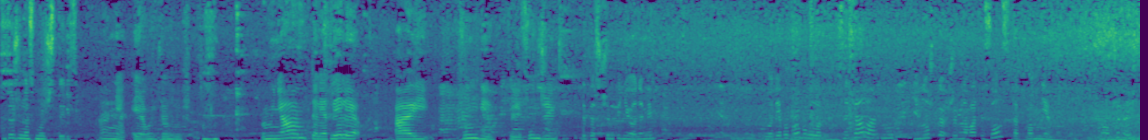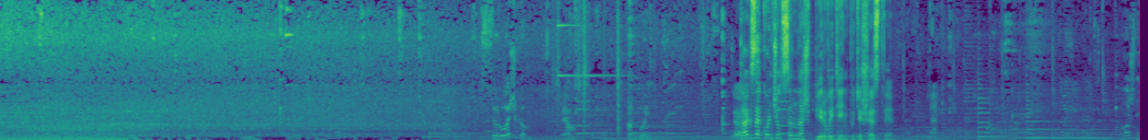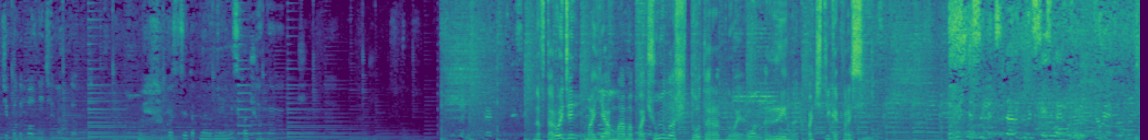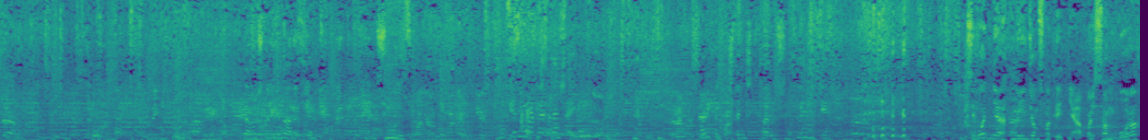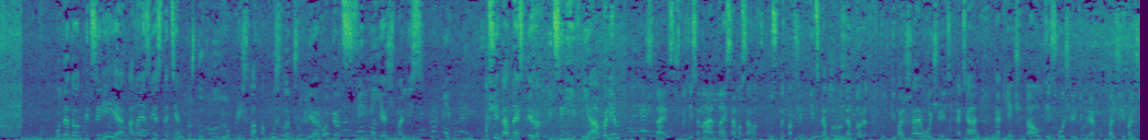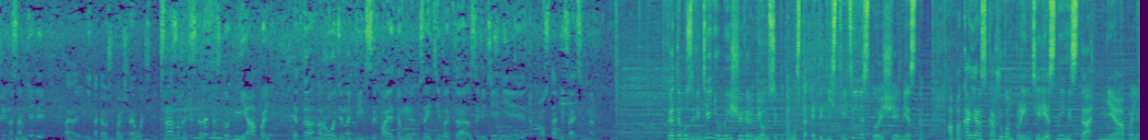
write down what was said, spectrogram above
Ты тоже нас можешь стырить. А, нет, я уже держусь. У меня талиатели ай фунги или фунджи. Это с шампиньонами. Вот, я попробовала сначала, ну, немножко жирноватый соус, как по мне. Но вообще, конечно, с сырочком прям огонь. Так закончился наш первый день путешествия. Можно типа дополнительно. Да. Кажется, я так, наверное, есть хочу. На второй день моя мама почуяла что-то родное. Вон. Рынок, почти как в России. Торгуют, здесь торгуют. Ну, все хорошие штанишки. Смотри, какие штанишки хорошие, тоненькие. Сегодня мы идем смотреть Неаполь, сам город. Вот эта вот пиццерия, она известна тем, то, что в нее пришла, покушала Джулия Робертс в фильме «Ешь, молись, люби». Вообще, это одна из первых пиццерий в Неаполе. Считается, что здесь она одна из самых-самых вкусных вообще пиц, которую готовят. Тут небольшая очередь. Хотя, как я читал, здесь очереди прям большие-большие. На самом деле, э, не такая уж большая очередь. Сразу хочу сказать, то, что Неаполь – это родина пиццы, поэтому зайти в это заведение – это просто обязательно. К этому заведению мы еще вернемся, потому что это действительно стоящее место. А пока я расскажу вам про интересные места Неаполя.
